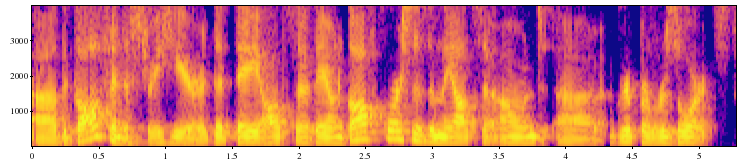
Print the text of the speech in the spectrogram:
uh, the golf industry here. That they also they own golf courses and they also owned uh, a group of resorts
